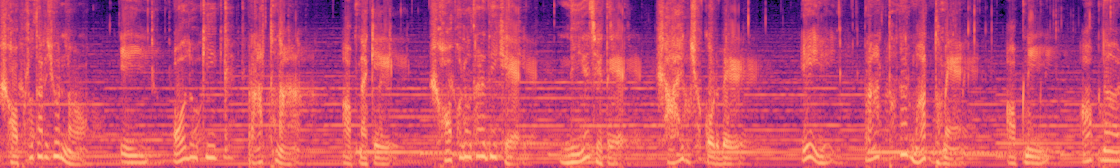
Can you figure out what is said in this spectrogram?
সফলতার জন্য এই অলৌকিক প্রার্থনা আপনাকে সফলতার দিকে নিয়ে যেতে সাহায্য করবে। এই প্রার্থনার মাধ্যমে আপনি আপনার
